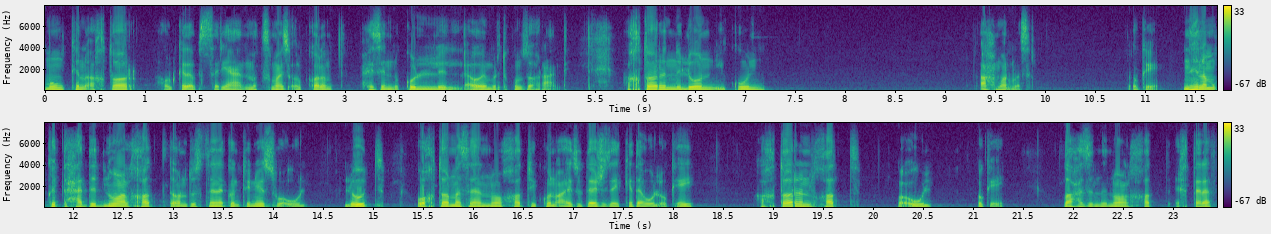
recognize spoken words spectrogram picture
ممكن أختار هقول كده بالسريع maximize all columns بحيث إن كل الأوامر تكون ظاهرة عندي. هختار إن اللون يكون أحمر مثلا. okay. من هنا ممكن تحدد نوع الخط لو أنا دوست هنا continuous وأقول load وأختار مثلا نوع خط يكون ISO dash زي كده وأقول okay هختار الخط وأقول okay لاحظ إن نوع الخط اختلف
